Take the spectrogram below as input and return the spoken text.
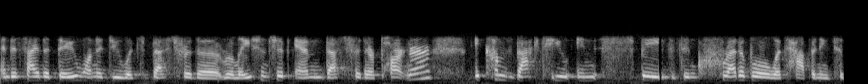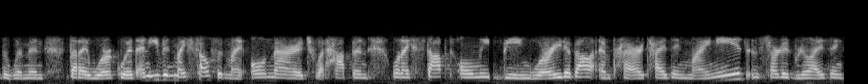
and decide that they want to do what's best for the relationship and best for their partner, it comes back to you in spades. It's incredible what's happening to the women that I work with, and even myself in my own marriage. What happened when I stopped only being worried about and prioritizing my needs and started realizing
